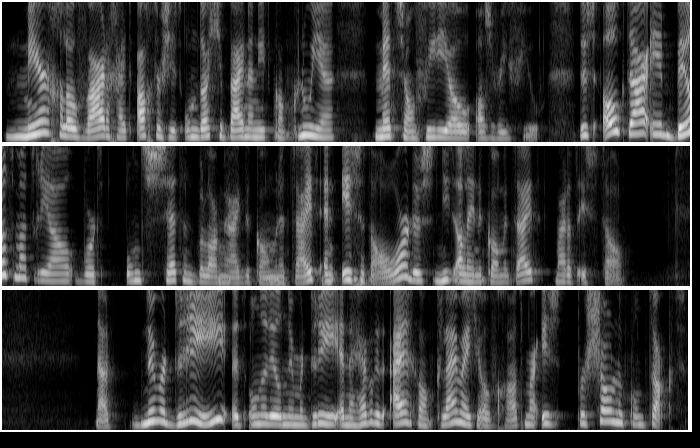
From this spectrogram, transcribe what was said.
meer geloofwaardigheid achter zit, omdat je bijna niet kan knoeien met zo'n video als review. Dus ook daarin, beeldmateriaal wordt ontzettend belangrijk de komende tijd. En is het al hoor, dus niet alleen de komende tijd, maar dat is het al. Nou, nummer drie, het onderdeel nummer drie, en daar heb ik het eigenlijk al een klein beetje over gehad, maar is persoonlijk contact.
